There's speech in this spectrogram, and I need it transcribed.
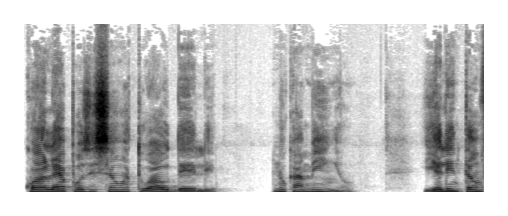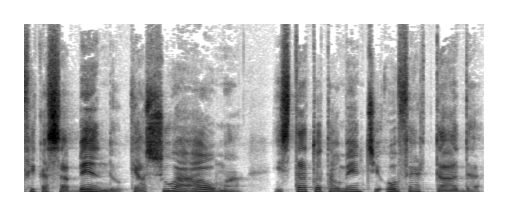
qual é a posição atual dele no caminho. E ele então fica sabendo que a sua alma está totalmente ofertada,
